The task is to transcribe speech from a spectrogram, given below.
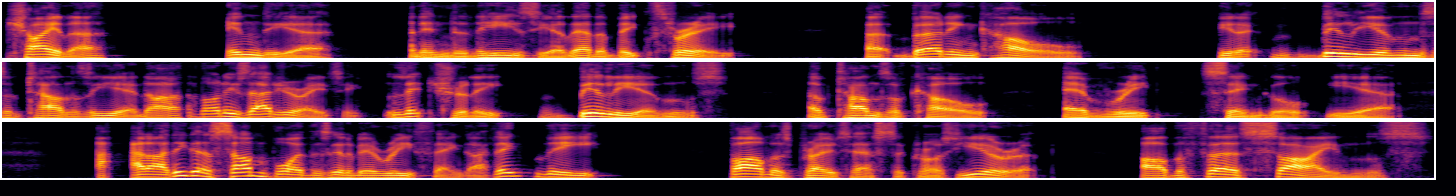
China, India, and Indonesia. They're the big three. Uh, burning coal, you know, billions of tons a year. No, I'm not exaggerating. Literally billions of tons of coal every single year. And I think at some point there's going to be a rethink. I think the farmers' protests across Europe are the first signs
